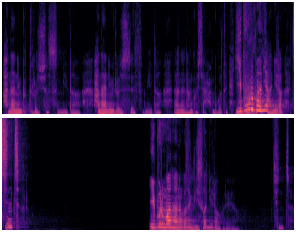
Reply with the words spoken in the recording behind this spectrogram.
하나님 붙들어 주셨습니다. 하나님 이루어 주셨습니다. 나는 한 것이 아무것도 입으로만이 아니라 진짜로. 입으로만 하는 것을 위선이라고 그래요. 진짜로.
